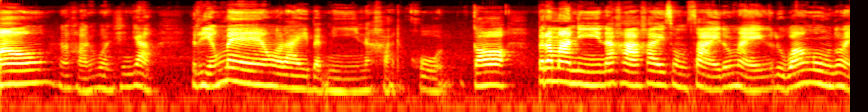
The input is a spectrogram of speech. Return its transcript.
猫นะคะทุกคนฉันอยากเลี้ยงแมวอะไรแบบนี้นะคะ ทุกคน ก็ประมาณนี้นะคะ ใครสงสัยตรงไหน หรือว่างงตรงไหน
